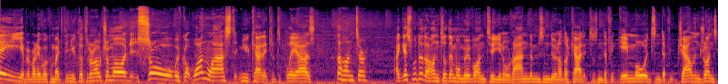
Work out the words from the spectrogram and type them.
Hey everybody, welcome back to the Nuclear Throne Ultra mod. So, we've got one last new character to play as, the Hunter. I guess we'll do the Hunter, then we'll move on to, you know, randoms and doing other characters in different game modes and different challenge runs.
